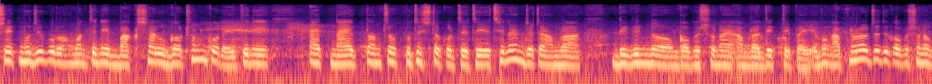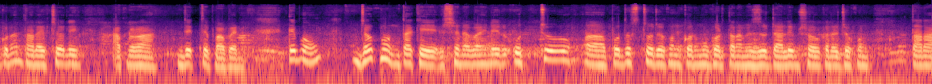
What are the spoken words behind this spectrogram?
শেখ মুজিবুর রহমান তিনি বাকশাল গঠন করে তিনি এক নায়কতন্ত্র প্রতিষ্ঠা করতে চেয়েছিলেন, যেটা আমরা বিভিন্ন গবেষণায় আমরা দেখতে পাই। এবং আপনারাও যদি গবেষণা করেন, তাহলে অ্যাকচুয়ালি আপনারা দেখতে পাবেন। এবং যখন তাকে সেনাবাহিনীর উচ্চ পদস্থ যখন কর্মকর্তারা মেজর ডালিম সহকারে যখন তারা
